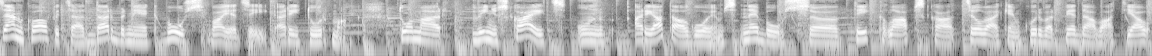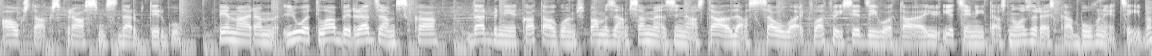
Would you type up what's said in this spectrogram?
zemi kvalificēti darbinieki būs vajadzīgi arī turpmāk. Tomēr viņu skaits un arī atalgojums nebūs uh, tik labs kā cilvēkiem, kuri var piedāvāt jau augstākas prasmes darba tirgu. Piemēram, ļoti labi ir redzams, ka darbinieku atalgojums pamazām samazinās tādās savulaik Latvijas iedzīvotāju iecienītās nozarēs kā būvniecība.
